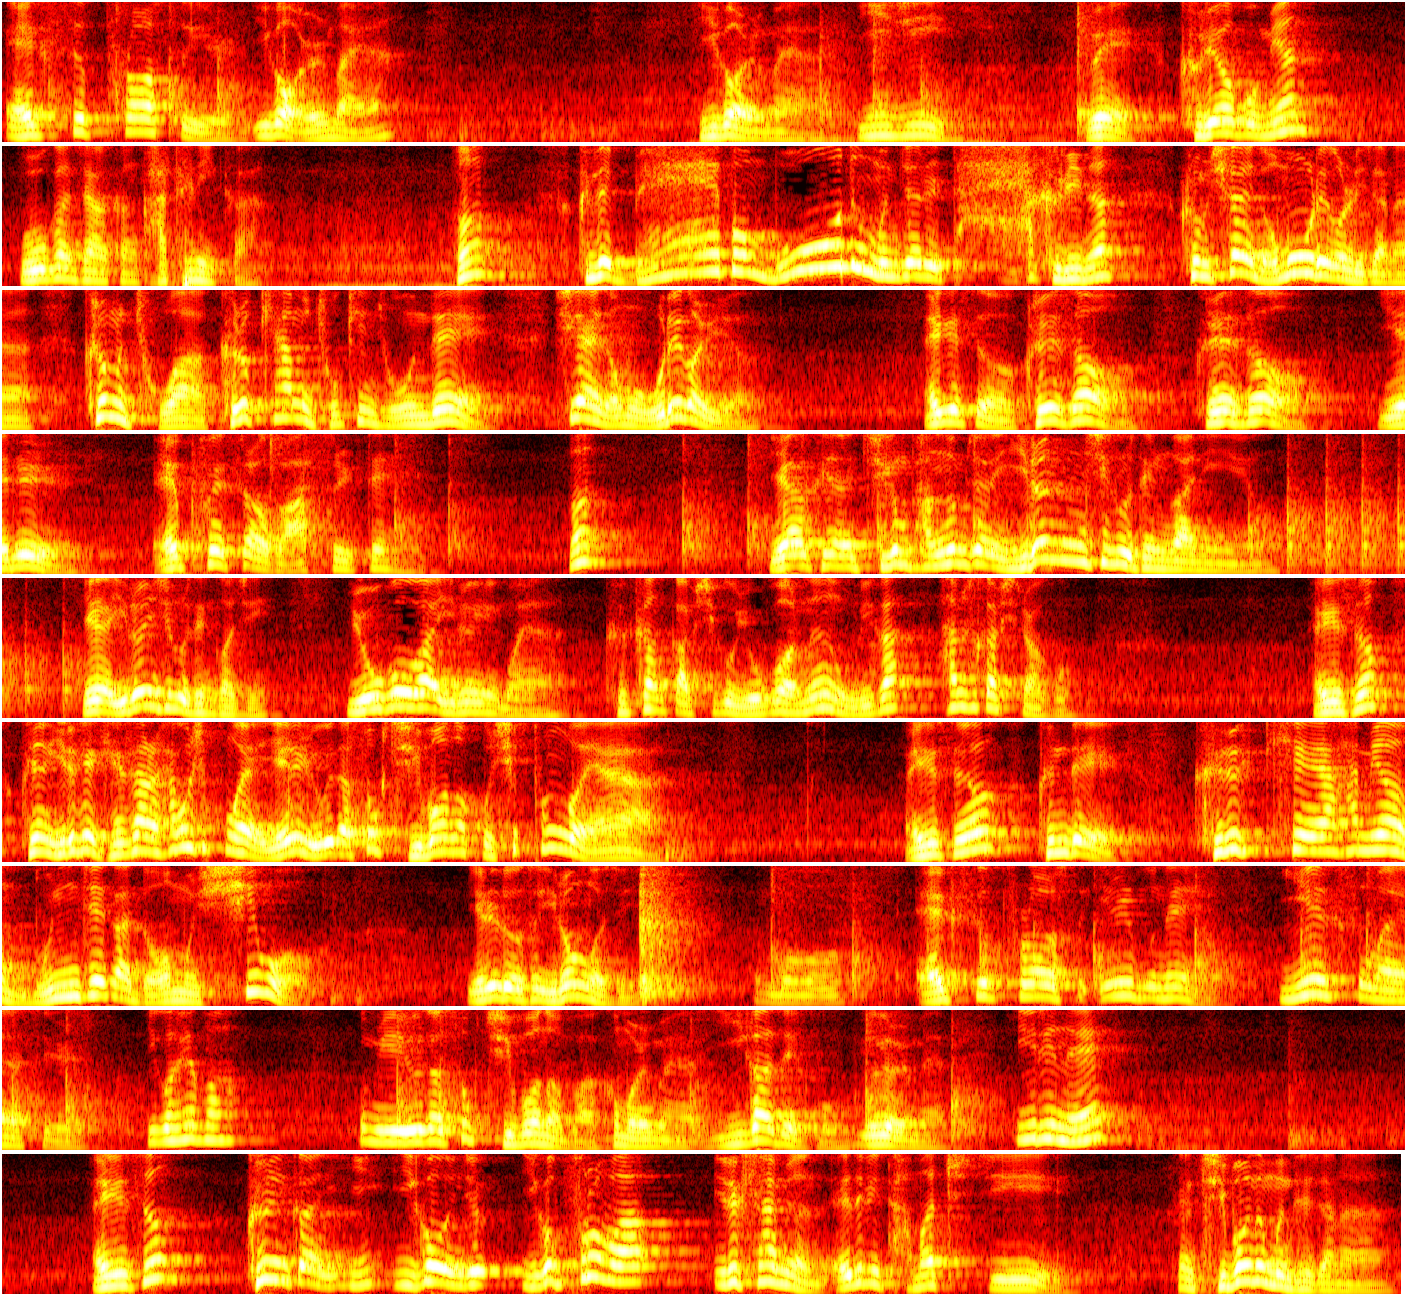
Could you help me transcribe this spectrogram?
x 플러스 1. 이거 얼마야? 이거 얼마야? 2지. 왜? 그려보면 우간 장학관 같으니까. 어? 근데 매번 모든 문제를 다 그리나? 그럼 시간이 너무 오래 걸리잖아. 그러면 좋아. 그렇게 하면 좋긴 좋은데 시간이 너무 오래 걸려. 알겠어. 그래서 그래서 얘를 fx라고 놨을 때 어? 얘가 그냥 지금 방금 전에 이런 식으로 된 거 아니에요. 얘가 이런 식으로 된 거지. 요거가 이름이 뭐야? 극한값이고 요거는 우리가 함수값이라고. 알겠어? 그냥 이렇게 계산을 하고 싶은 거야. 얘를 여기다 쏙 집어넣고 싶은 거야. 알겠어요? 근데 그렇게 하면 문제가 너무 쉬워. 예를 들어서 이런 거지. 뭐 x 플러스 1분의 2x 마이너스 1. 이거 해봐. 그럼 여기다 쏙 집어넣어봐. 그럼 얼마야? 2가 되고 여기 얼마야? 1이네? 알겠어? 그러니까 이, 이거 이제 이거 풀어봐. 이렇게 하면 애들이 다 맞추지. 그냥 집어넣으면 되잖아.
